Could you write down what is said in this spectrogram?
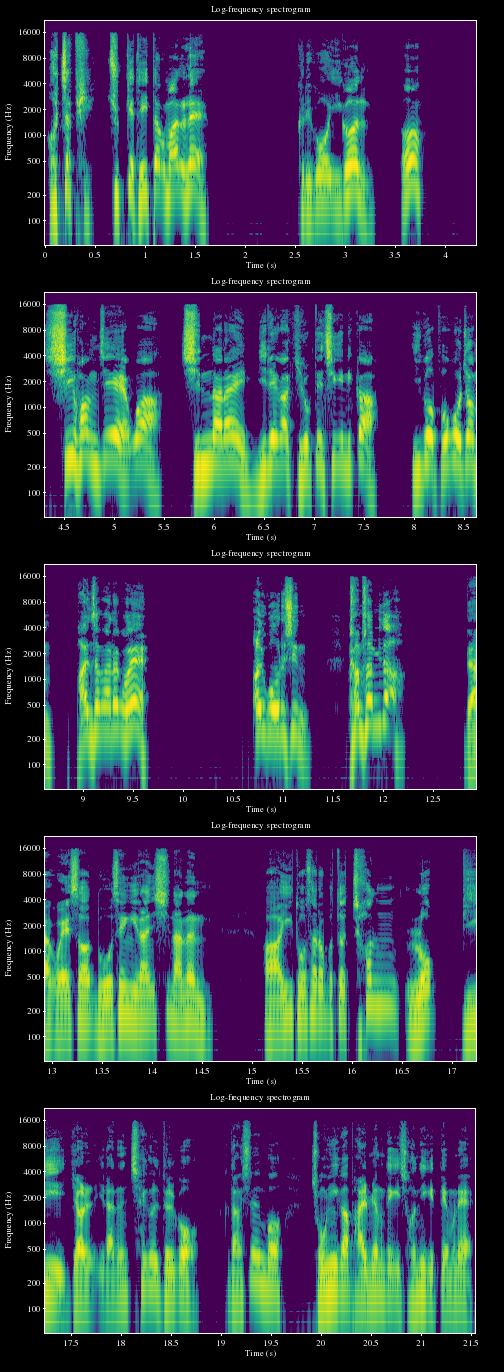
어차피 죽게 돼 있다고 말을 해. 그리고 이건 어 시황제와 진나라의 미래가 기록된 책이니까 이거 보고 좀 반성하라고 해. 아이고 어르신 감사합니다. 라고 해서 노생이란 신하는 아, 이 도사로부터 천록 비결이라는 책을 들고 그 당시는 뭐 종이가 발명되기 전이기 때문에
